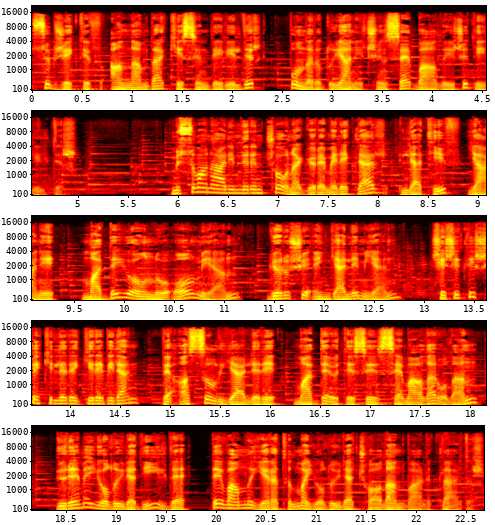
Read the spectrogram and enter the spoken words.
sübjektif anlamda kesin delildir, bunları duyan içinse bağlayıcı değildir. Müslüman alimlerin çoğuna göre melekler latif yani madde yoğunluğu olmayan, görüşü engellemeyen, çeşitli şekillere girebilen ve asıl yerleri madde ötesi semalar olan üreme yoluyla değil de devamlı yaratılma yoluyla çoğalan varlıklardır.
